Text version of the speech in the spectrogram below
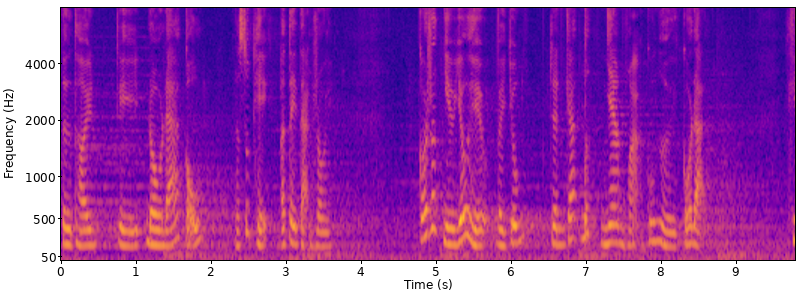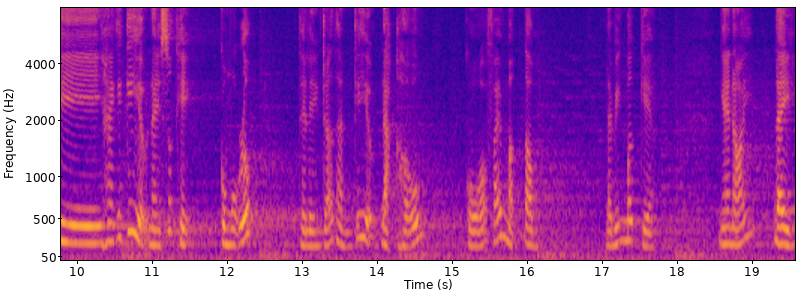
từ thời kỳ đồ đá cũ đã xuất hiện ở Tây Tạng rồi. Có rất nhiều dấu hiệu về chúng trên các bức nham họa của người cổ đại. Khi hai cái ký hiệu này xuất hiện cùng một lúc thì liền trở thành ký hiệu đặc hữu của phái mật tông đã biến mất kìa. Nghe nói đây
